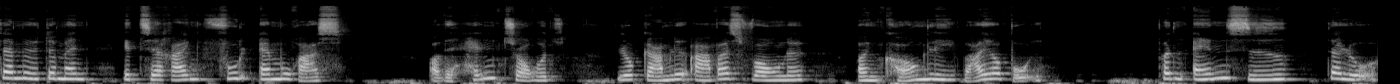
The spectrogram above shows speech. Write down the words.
der mødte man et terræn fuld af moras, og ved Halmtorvet lå gamle arbejdsvogne og en kongelig vejrbod. På den anden side, der lå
